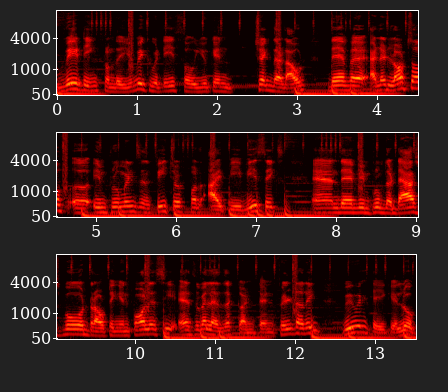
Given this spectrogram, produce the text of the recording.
waiting from the Ubiquiti. So you can check that out. They have uh, added lots of uh, improvements and features for IPv6 and they've improved the dashboard routing and policy as well as the content filtering. We will take a look.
